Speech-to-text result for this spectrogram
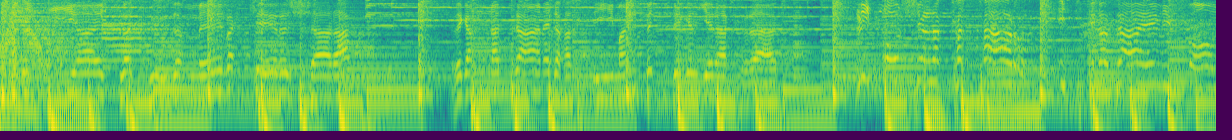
הגיע את לזוז המבקר שרק וגם נתן את הסימן בדגל ירקרק. ליבו של הקטר התחיל אזי לפעום,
